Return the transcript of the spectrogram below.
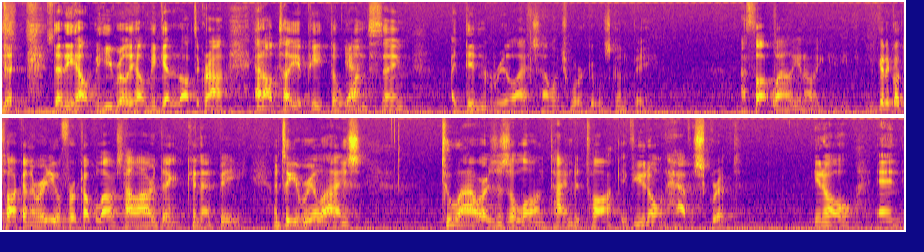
that, that he helped me. He really helped me get it off the ground. And I'll tell you, Pete, the Yeah. one thing I didn't realize how much work it was going to be. I thought, well, you know, you- you're going to go talk on the radio for a couple hours. How hard can that be? Until you realize two hours is a long time to talk if you don't have a script. You know, and,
